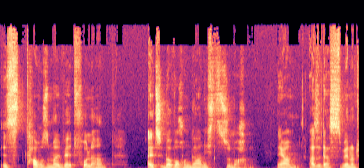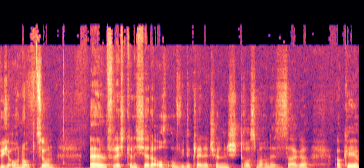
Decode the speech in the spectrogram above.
ist tausendmal wertvoller, als über Wochen gar nichts zu machen. Ja, also das wäre natürlich auch eine Option. Äh, vielleicht kann ich ja da auch irgendwie eine kleine Challenge draus machen, dass ich sage, okay,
